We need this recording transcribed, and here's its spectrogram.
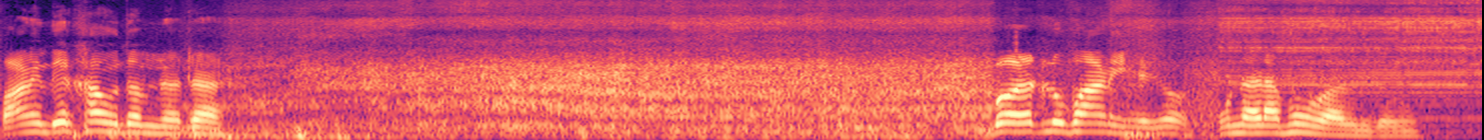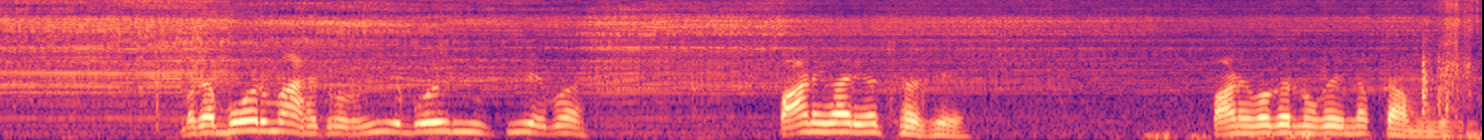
પાણી દેખાવું તમને અત્યારે બસ એટલું પાણી છે જો. ઉનાળા હું વાવી જવું બધા બોરમાં છે થોડું. એ બોયડ્યું પીએ બસ. પાણી વાળી અચ્છા છે. પાણી વગરનું કંઈ નકામું નથી.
